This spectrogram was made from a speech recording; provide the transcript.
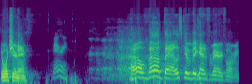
And what's your name? Mary. How about that? Let's give a big hand for Mary for me.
